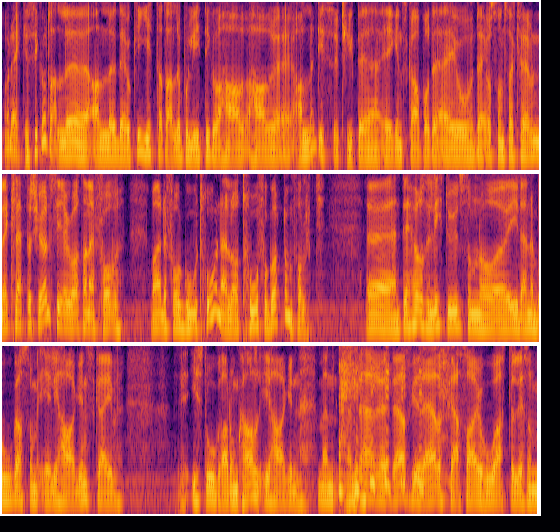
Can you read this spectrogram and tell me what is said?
og Det er ikke sikkert alle, alle, det er jo ikke gitt at alle politikere har, har alle disse typer egenskaper. Det er jo, det er jo sånn sett krevende. Kleppe sjøl sier jo at han er for hva er det for god troen, eller tro for godt om folk. Eh, det høres litt ut som når, i denne boka som Eli Hagen skrev i stor grad om Carl i Hagen. Men, men der, der, der, der, sa jo hun at liksom,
